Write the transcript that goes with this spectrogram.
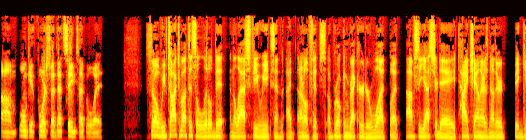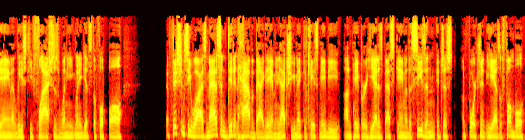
um, won't get force fed that same type of way. So we've talked about this a little bit in the last few weeks, and I, I, don't know if it's a broken record or what, but obviously yesterday Ty Chandler has another big game. At least he flashes when he when he gets the football. Efficiency wise, Mattison didn't have a bad game. I mean, actually, you make the case maybe on paper he had his best game of the season. It just unfortunate he has a fumble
